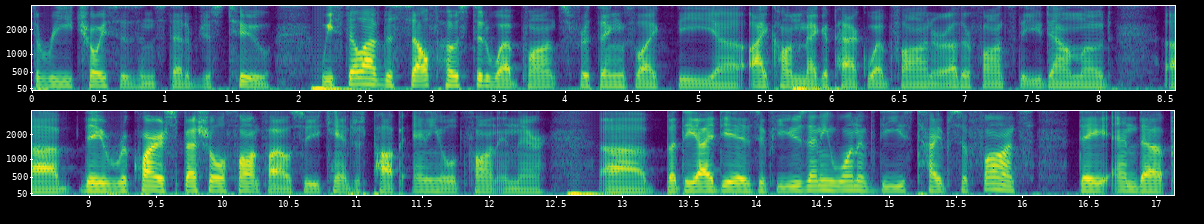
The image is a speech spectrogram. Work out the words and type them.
three choices instead of just two. We still have the self-hosted web fonts for things like the uh, Icon Megapack web font or other fonts that you download. Uh, they require special font files, so you can't just pop any old font in there. Uh, but the idea is if you use any one of these types of fonts, they end up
